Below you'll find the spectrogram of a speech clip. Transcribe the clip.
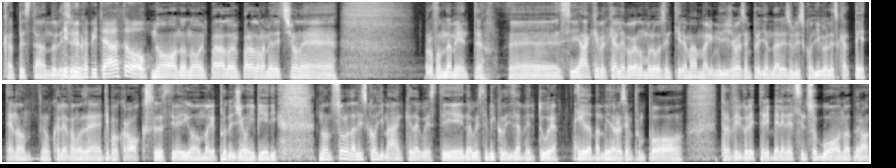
Calpestandoli. Ti è sì. più capitato? No, no, no, ho imparato, ho imparato la mia lezione profondamente. Eh, sì, anche perché all'epoca non volevo sentire mamma che mi diceva sempre di andare sugli scogli con le scarpette, no? Con quelle famose tipo Crocs, stile di gomma che proteggevano i piedi non solo dagli scogli ma anche da, questi, da queste piccole disavventure. E io da bambino ero sempre un po' tra virgolette ribelle nel senso buono, però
